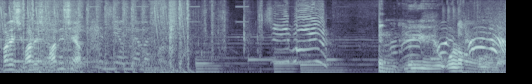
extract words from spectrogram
바네시 바네시 바네시야 한 명 남았습니다. 여기 올라간 거구나.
